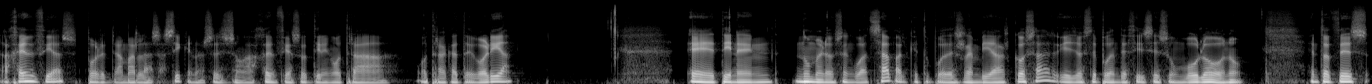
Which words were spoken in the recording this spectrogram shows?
agencias, por llamarlas así, que no sé si son agencias o tienen otra, otra categoría, eh, tienen números en WhatsApp al que tú puedes reenviar cosas y ellos te pueden decir si es un bulo o no. Entonces,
